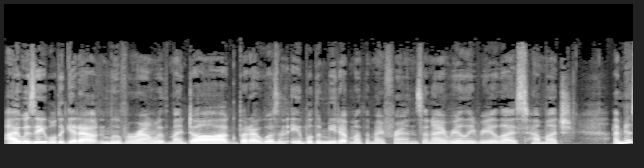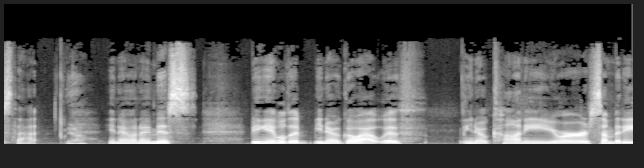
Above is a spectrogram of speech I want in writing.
I was able to get out and move around with my dog, but I wasn't able to meet up with my friends, and I really realized how much I miss that, Yeah. you know, and I miss being able to, you know, go out with, you know, Connie or somebody,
